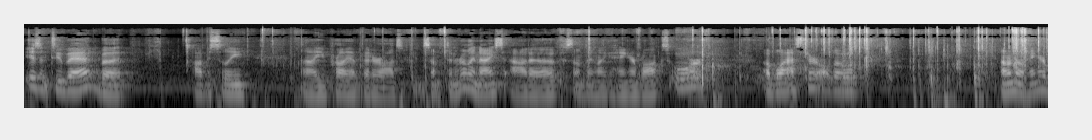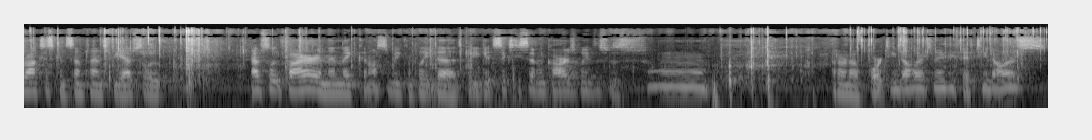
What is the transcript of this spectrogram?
isn't too bad, but obviously uh, you probably have better odds of getting something really nice out of something like a hanger box or a blaster, although, I don't know, hanger boxes can sometimes be absolute absolute fire, and then they can also be complete duds. But you get 67 cards. I believe this was, uh, I don't know, $14 maybe, $15?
